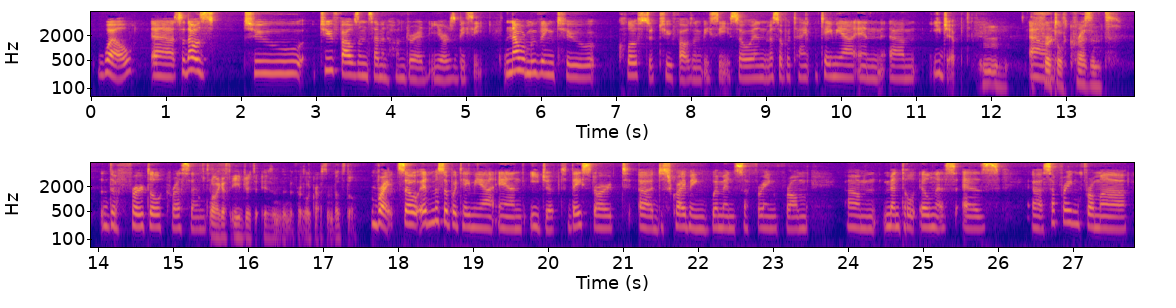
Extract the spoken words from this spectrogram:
Well, uh, so that was two two thousand seven hundred years BC. Now we're moving to close to two thousand BC. So in Mesopotamia in um, Egypt, Um, Fertile Crescent. The Fertile Crescent. Well, I guess Egypt isn't in the Fertile Crescent, but still. Right. So in Mesopotamia and Egypt, they start uh, describing women suffering from um, mental illness as uh, suffering from a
